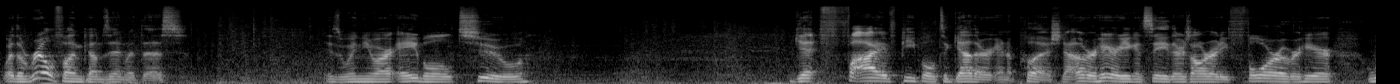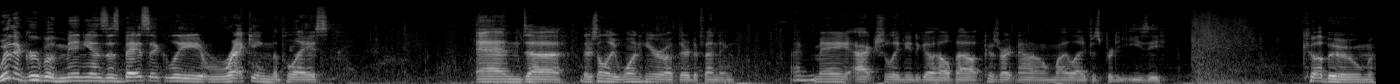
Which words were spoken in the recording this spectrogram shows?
Where the real fun comes in with this is when you are able to get five people together in a push. Now over here you can see there's already four over here with a group of minions that's basically wrecking the place. And uh, there's only one hero up there defending. I may actually need to go help out because right now my life is pretty easy. Kaboom.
